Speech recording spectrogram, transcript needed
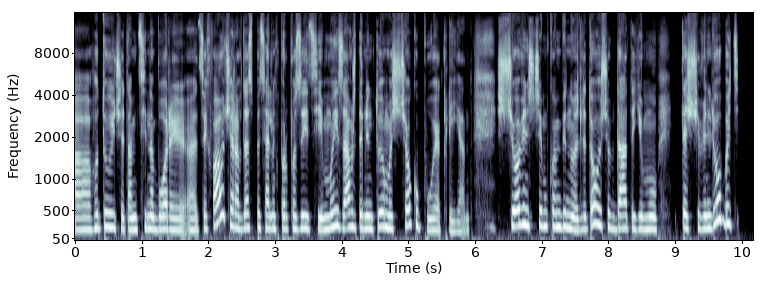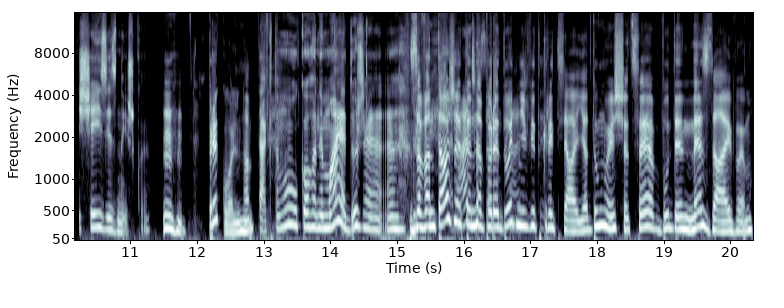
готуючи там ці набори е, цих ваучерів до спеціальних пропозицій, ми завжди орієнтуємо, що купує клієнт, що він з чим комбінує, для того, щоб дати йому те, що він любить, ще й зі знижкою. Угу. Прикольно. Так, тому у кого немає, дуже е, завантажуйте напередодні відкриття. Я думаю, що це буде не зайвим.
